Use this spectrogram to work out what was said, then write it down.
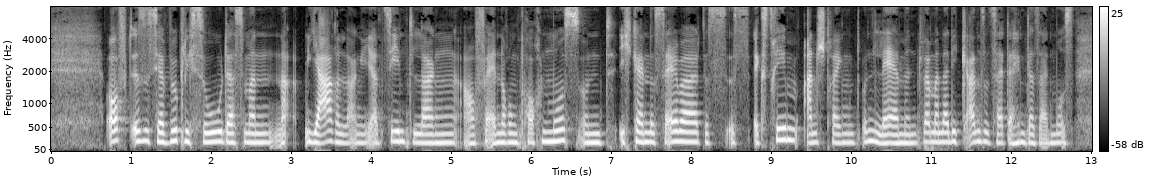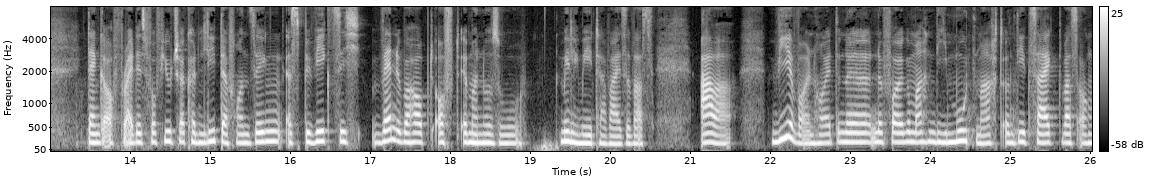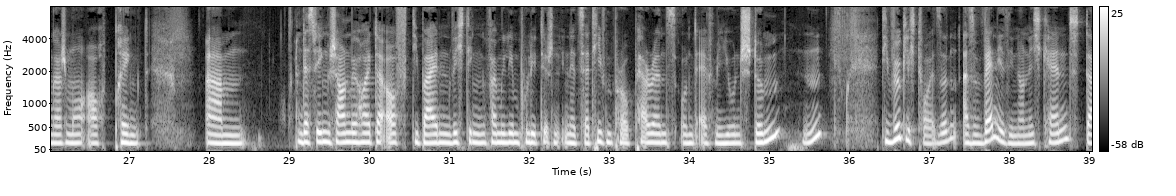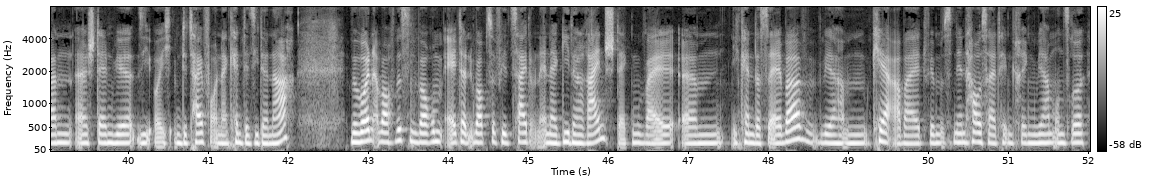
oft ist es ja wirklich so, dass man jahrelang, jahrzehntelang auf Veränderung pochen muss. Und ich kenne das selber, das ist extrem anstrengend und lähmend, wenn man da die ganze Zeit dahinter sein muss. Ich denke auch Fridays for Future können ein Lied davon singen. Es bewegt sich, wenn überhaupt, oft immer nur so millimeterweise was. Aber wir wollen heute eine, eine Folge machen, die Mut macht und die zeigt, was Engagement auch bringt. Ähm, Deswegen schauen wir heute auf die beiden wichtigen familienpolitischen Initiativen Pro Parents und 11 Millionen Stimmen, hm, die wirklich toll sind. Also wenn ihr sie noch nicht kennt, dann äh, stellen wir sie euch im Detail vor und dann kennt ihr sie danach. Wir wollen aber auch wissen, warum Eltern überhaupt so viel Zeit und Energie da reinstecken, weil ähm, ihr kennt das selber. Wir haben Care-Arbeit, wir müssen den Haushalt hinkriegen, wir haben unsere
